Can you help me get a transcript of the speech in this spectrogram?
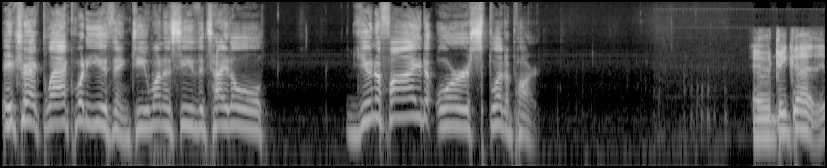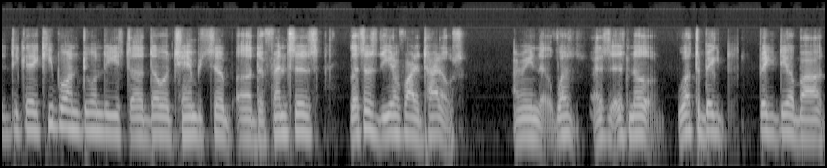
8 Track Black, what do you think? Do you want to see the title unified or split apart? If they got, if they keep on doing these uh, double championship uh, defenses, let's just unify the titles. I mean, what's it's, it's no what's the big big deal about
